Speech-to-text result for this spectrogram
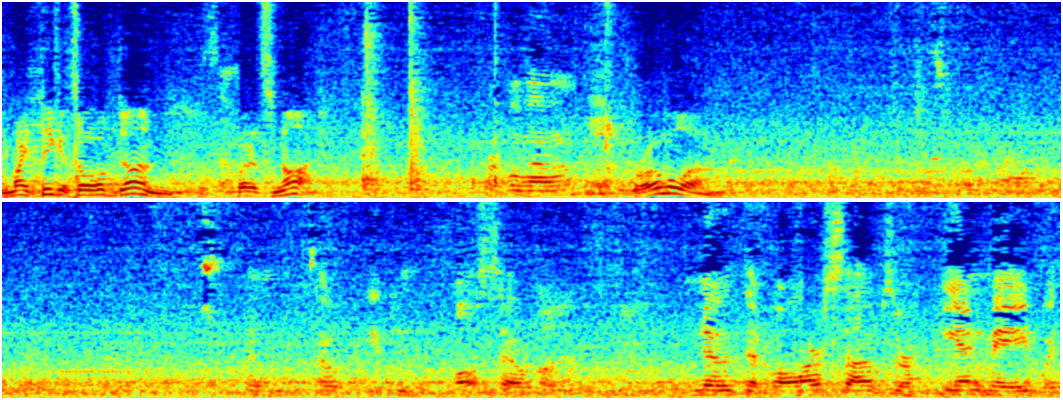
You might think it's all done, but it's not. Provolone. Provolone. And so you can also note that all our subs are handmade with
